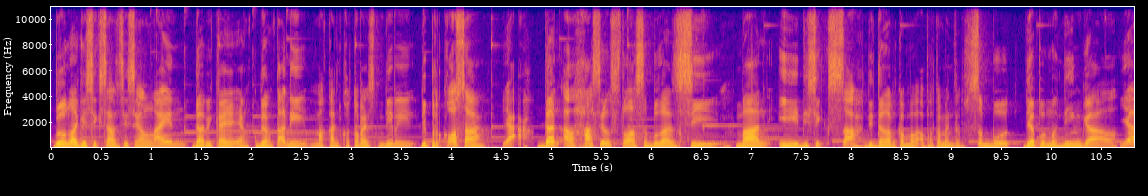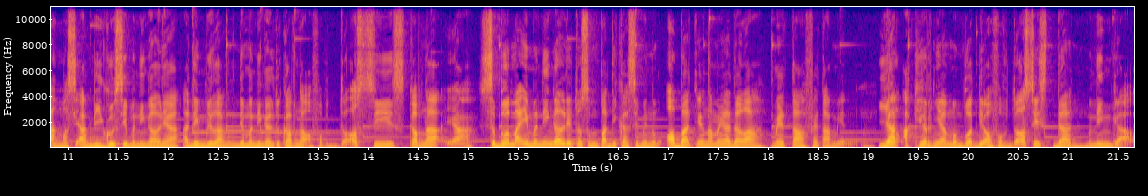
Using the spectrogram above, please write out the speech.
Belum lagi siksaan-siksaan lain dari kayak yang aku bilang tadi, makan kotoran sendiri, diperkosa, ya. Dan alhasil setelah sebulan si Man I disiksa di dalam kamar apartemen tersebut, dia pun meninggal. Ya, masih ambigu sih meninggalnya. Ada yang bilang dia meninggal itu karena overdosis, karena ya, sebelum Man I meninggal dia itu sempat dikasih minum obat yang namanya adalah metafetamin. Yang akhirnya membuat dia overdosis dan meninggal.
